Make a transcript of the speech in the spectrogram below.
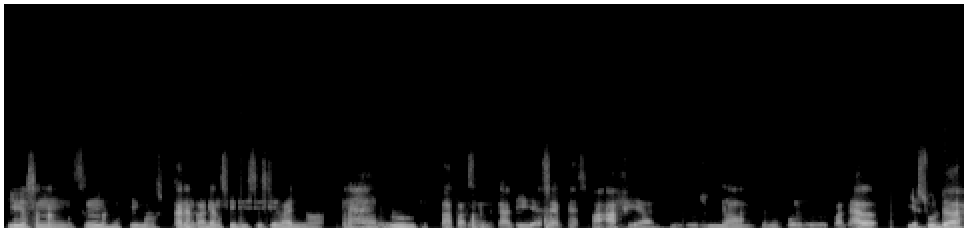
ya seneng seneng sih mas. Kadang-kadang sih di sisi lain ya terharu. Bapak sering kali SMS maaf ya dulu sudah memukul. Padahal ya sudah.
